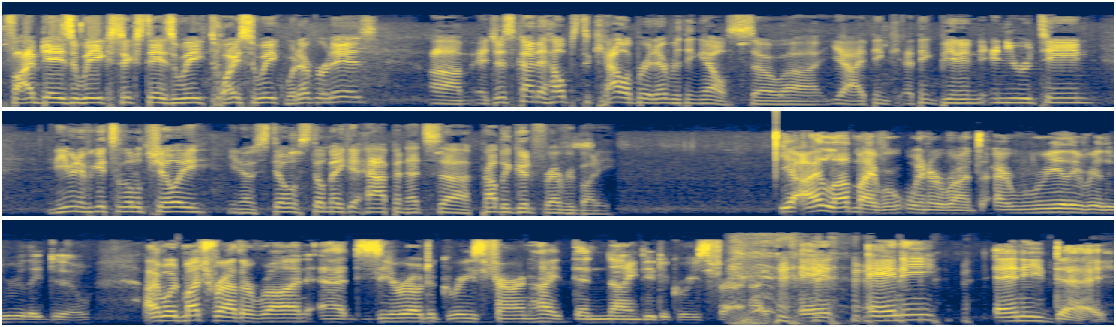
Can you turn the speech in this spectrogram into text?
five days a week, six days a week, twice a week, whatever it is, um, it just kind of helps to calibrate everything else. So uh, yeah, I think I think being in, in, your routine, and even if it gets a little chilly, you know, still still make it happen. That's uh, probably good for everybody. Yeah, I love my winter runs. I really, really, really do. I would much rather run at zero degrees Fahrenheit than ninety degrees Fahrenheit any any day.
